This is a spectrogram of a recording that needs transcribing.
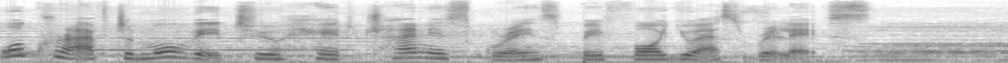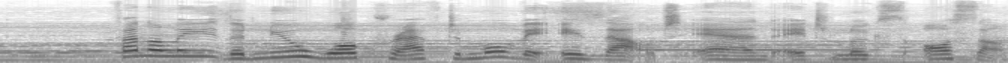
Warcraft movie to hit Chinese screens before US release. Finally, the new Warcraft movie is out and it looks awesome.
